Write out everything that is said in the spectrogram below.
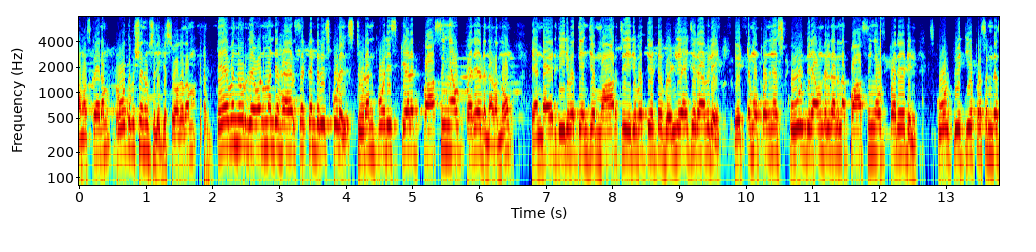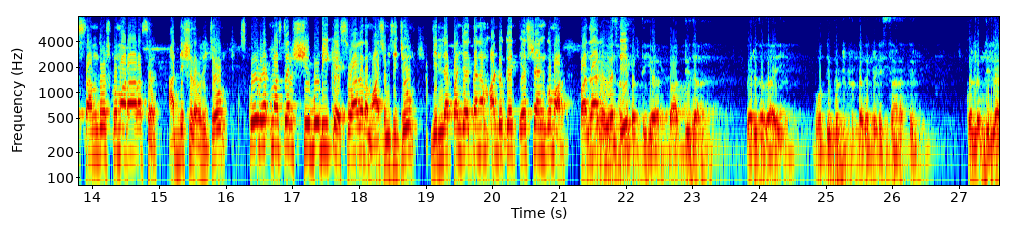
നമസ്കാരം. ട്രൂത്ത് വിഷൻ ന്യൂസിലേക്ക് സ്വാഗതം. തേവന്നൂർ ഗവൺമെന്റ് ഹയർ സെക്കൻഡറി സ്കൂളിൽ student police cadet passing out parade നടന്നു. രണ്ടായിരത്തി ഇരുപത്തിയഞ്ച് മാർച്ച് ഇരുപത്തിയെട്ട് വെള്ളിയാഴ്ച രാവിലെ എട്ട് മുപ്പതിന് സ്കൂൾ ഗ്രൗണ്ടിൽ നടന്ന പാസിംഗ് ഔട്ട് പരേഡിൽ school P T A president Santhosh Kumar R S അധ്യക്ഷത വഹിച്ചു. School head master Shibu D K സ്വാഗതം ആശംസിച്ചു. ജില്ലാ പഞ്ചായത്ത് അംഗം അഡ്വക്കേറ്റ് എസ് ഷാൻകുമാർ പതാക ഉയർത്തി. ബാധ്യത വരുന്നതായി ബോധ്യപ്പെട്ടിട്ടുണ്ട്. അതിന്റെ അടിസ്ഥാനത്തിൽ കൊല്ലം ജില്ലാ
